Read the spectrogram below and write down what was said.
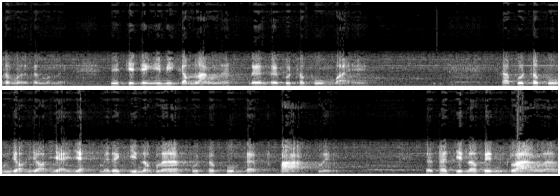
เสมอกันหมดเลย นี่จิตอย่างนี้มีกำลังนะเดินไปพุทธภูมิไหวถ้าพุทธภูมิเหยาะเหยาะแย่แย่ไม่ได้กินหรอกนะ พุทธภูมิแต่ปากเลยแต่ถ้าจิตเราเป็นกลางแล้ว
